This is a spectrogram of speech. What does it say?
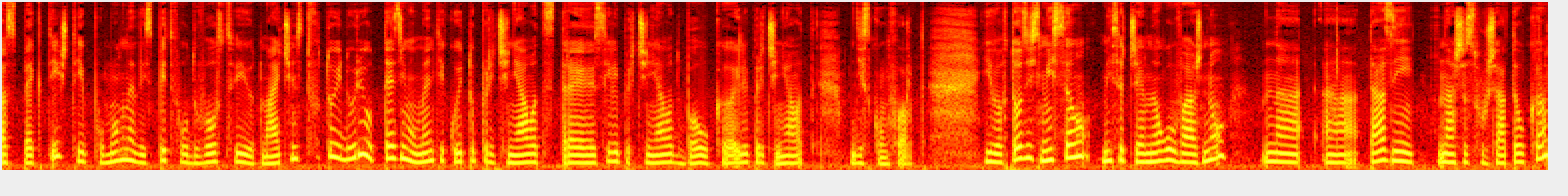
аспекти, ще й помогне да изпитва удоволствие и от майчинството, и дори от тези моменти, които причиняват стрес, или причиняват болка, или причиняват дискомфорт. И в този смисъл, мисля, че е много важно на а, тази наша слушателка,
